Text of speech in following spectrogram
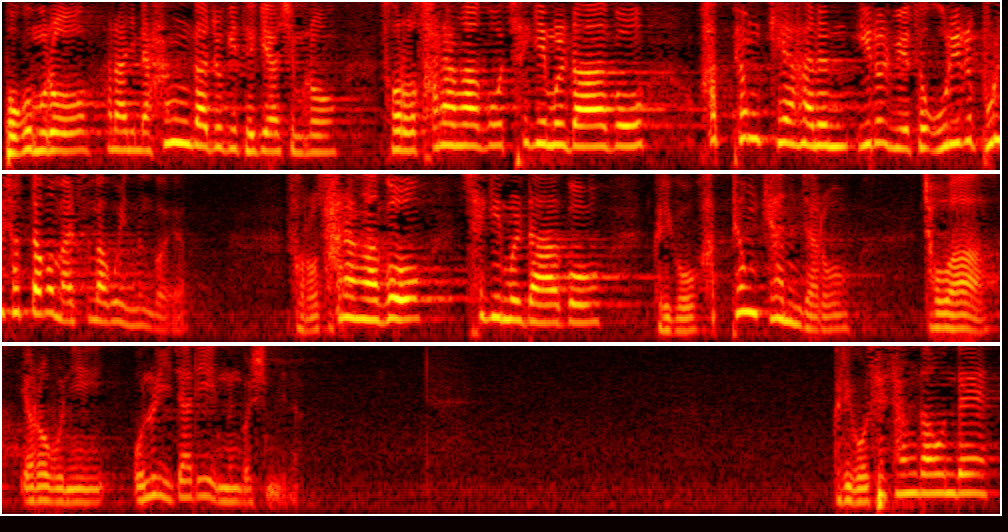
복음으로 하나님의 한 가족이 되게 하심으로 서로 사랑하고 책임을 다하고 화평케 하는 일을 위해서 우리를 부르셨다고 말씀하고 있는 거예요. 서로 사랑하고 책임을 다하고 그리고 화평케 하는 자로 저와 여러분이 오늘 이 자리에 있는 것입니다. 그리고 세상 가운데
